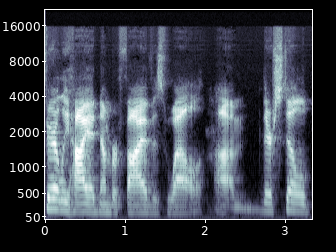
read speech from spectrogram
fairly high at number five as well. Um, they're still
